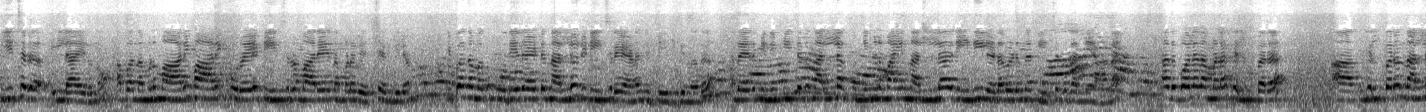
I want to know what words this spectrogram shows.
ടീച്ചർ ഇല്ലായിരുന്നു. അപ്പോൾ നമ്മൾ മാറി മാറി കുറേ ടീച്ചർമാരെ നമ്മൾ വെച്ചെങ്കിലും ഇപ്പോൾ നമുക്ക് പുതിയതായിട്ട് നല്ലൊരു ടീച്ചറെയാണ് കിട്ടിയിരിക്കുന്നത്. അതായത് മിനി ടീച്ചർ നല്ല കുഞ്ഞുങ്ങളുമായി നല്ല രീതിയിൽ ഇടപെടുന്ന ടീച്ചർ തന്നെയാണ്. അതുപോലെ നമ്മളെ ഹെൽപ്പർ ഹെൽപ്പർ നല്ല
